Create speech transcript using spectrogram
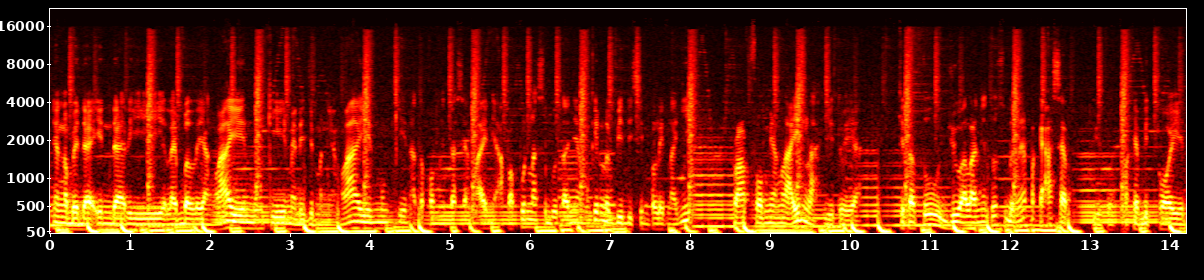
yang ngebedain dari label yang lain mungkin manajemen yang lain mungkin atau komunitas yang lain ya apa pun lah sebutannya mungkin lebih disimpelin lagi platform yang lain lah gitu ya. Kita tuh jualannya tuh sebenarnya pakai aset gitu pakai bitcoin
